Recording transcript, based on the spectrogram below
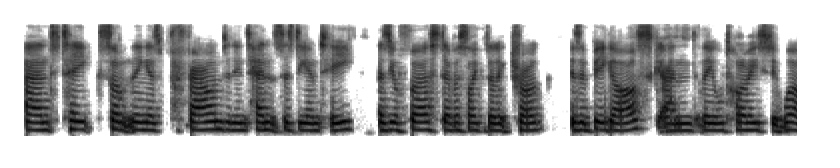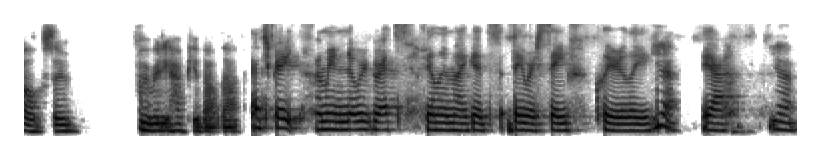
And to take something as profound and intense as DMT as your first ever psychedelic drug is a big ask, and they all tolerated it well. So we're really happy about that. That's great. I mean, no regrets. Feeling like it's they were safe. Clearly. Yeah. Yeah. Yeah.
